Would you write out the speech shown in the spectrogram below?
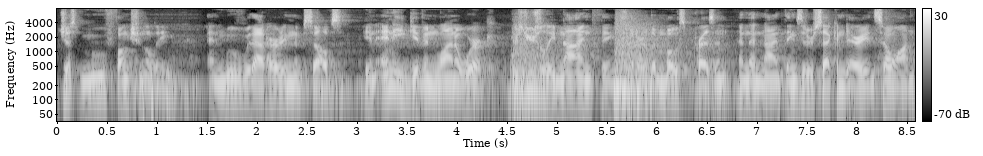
just move functionally and move without hurting themselves. In any given line of work, there's usually nine things that are the most present and then nine things that are secondary and so on.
